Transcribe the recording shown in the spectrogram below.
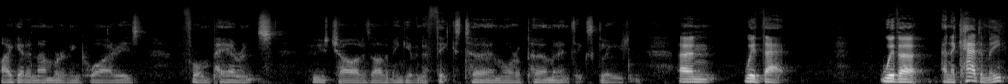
I get a number of inquiries from parents whose child has either been given a fixed term or a permanent exclusion. And with that, with a, an academy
